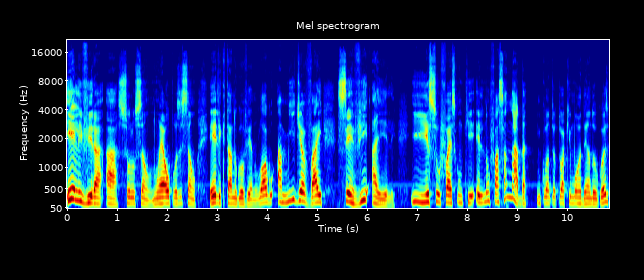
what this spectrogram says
ele vira a solução, não é a oposição. Ele que está no governo. Logo, a mídia vai servir a ele. E isso faz com que ele não faça nada enquanto eu estou aqui mordendo coisa.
